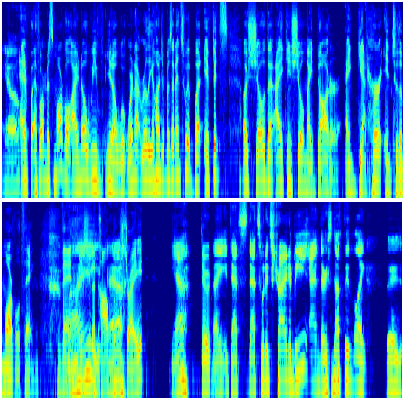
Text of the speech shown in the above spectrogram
You know, And for, Miss Marvel, I know we've, you know, we're not really 100% into it, but if it's a show that I can show my daughter and get her into the Marvel thing, then mission Right, accomplished, right? yeah, Dude, Uh, that's that's what it's trying to be, and there's nothing like uh,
